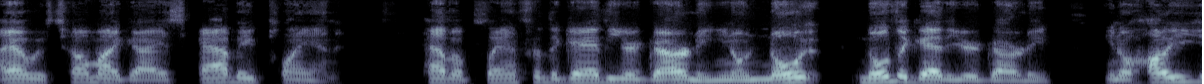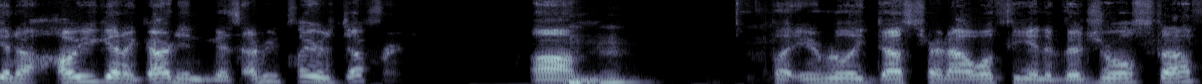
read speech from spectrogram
i always tell my guys have a plan have a plan for the guy that you're guarding you know know know the guy that you're guarding you know how are you gonna how are you gonna guard him because every player is different um mm-hmm. but it really does start out with the individual stuff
